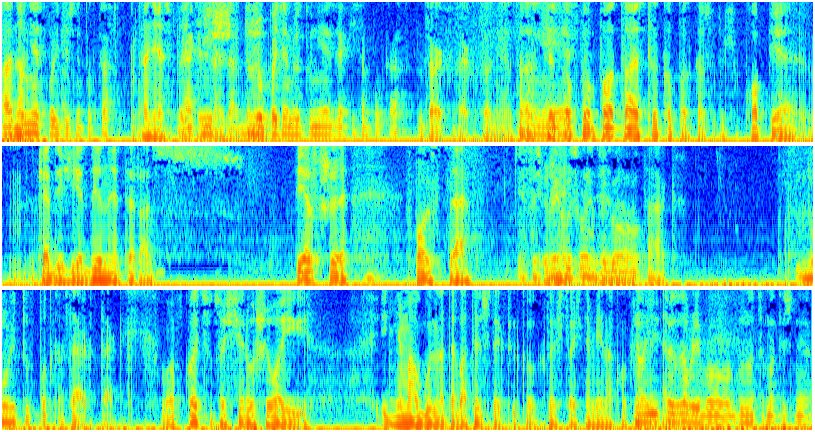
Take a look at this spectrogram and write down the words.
Ale No. to nie jest polityczny podcast. To nie jest Jak polityczne. już tak, dużo to- powiedziałem, że to nie jest jakiś tam podcast. Tak, tak, to nie. To, jest, nie tylko, jest. Po, to jest tylko podcast o hip-hopie. Kiedyś jedyny, teraz pierwszy w Polsce. Jesteś prekursorem tego Tak, nurytów podcast. tak, tak. Bo w końcu coś się ruszyło i, i nie ma ogólnotematycznych, tylko ktoś coś nawie na No konkretny i to temat. jest dobre, bo ogólnotematyczny jak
